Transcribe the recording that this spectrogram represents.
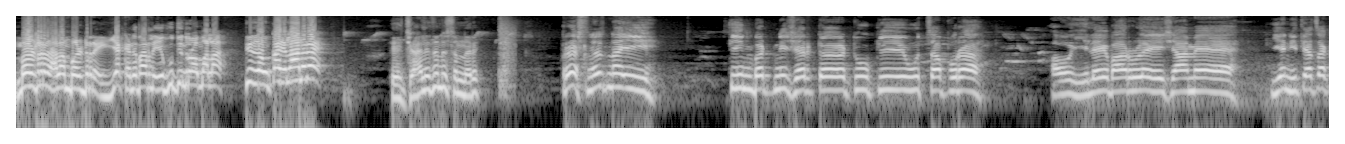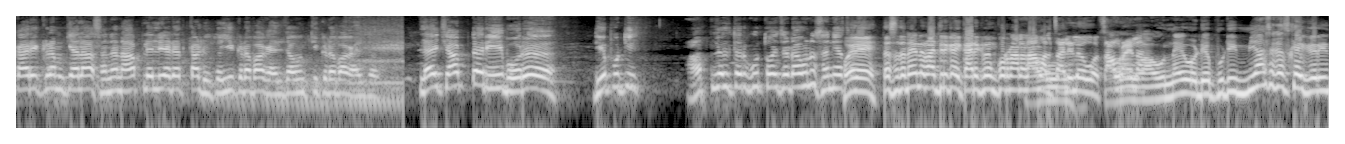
मर्डर झाला मर्डर आहे. एखाद्या बारला एकुतीन राव मला. तिथे जाऊन काय लागलं रे? हे झाले तर नसेल ना रे. प्रश्नच नाही. तीन बटनी शर्ट टोपी उच्चा पुरा अहो हिलय बारुळ हे श्यामे यांनी त्याचा कार्यक्रम केला असं ना आपल्या लेड्यात काढतो इकडं बघायला जाऊन तिकडं बघायला जाऊन. लय चाप्टर ही भोर. डेपुटी आपल्याला तर गुतवायचं डाऊन असं होय तसं तर नाही ना रात्री काही कार्यक्रम करून आला ना आम्हाला चालेल हो, चावरायला अहो, नाही ओ डेपुटी. मी असं कसं काय करीन?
